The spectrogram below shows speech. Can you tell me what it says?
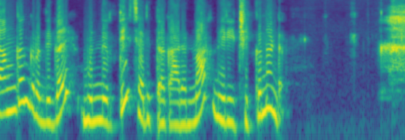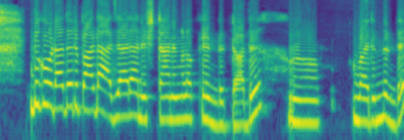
സംഘം കൃതികൾ മുൻനിർത്തി ചരിത്രകാരന്മാർ നിരീക്ഷിക്കുന്നുണ്ട്. ഇതുകൂടാതെ ഒരുപാട് ആചാര അനുഷ്ഠാനങ്ങളൊക്കെ ഉണ്ട് കേട്ടോ അത് വരുന്നുണ്ട്.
